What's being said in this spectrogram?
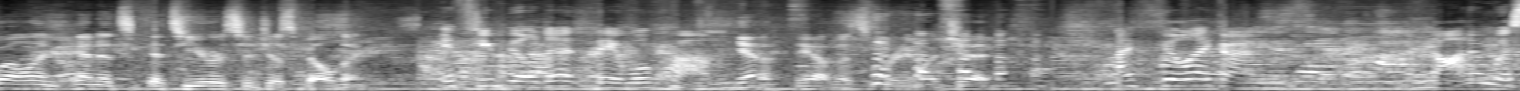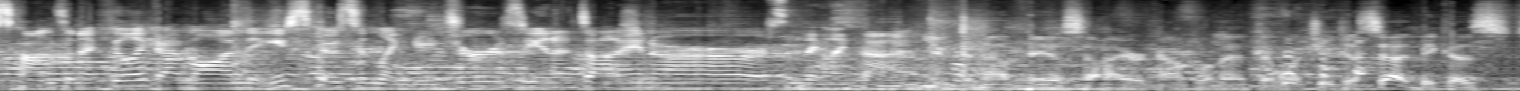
Well, and, and it's it's years of just building. If you build it, they will come. Yeah. Yeah. That's pretty much it. I feel like I'm not in Wisconsin. I feel like I'm on the East Coast in like New Jersey in a diner or something like that. You cannot pay us a higher compliment than what you just said because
